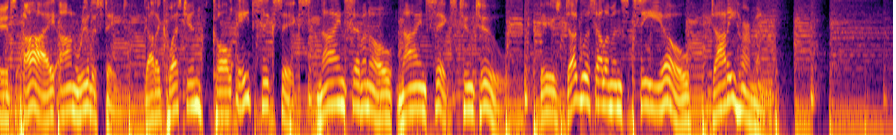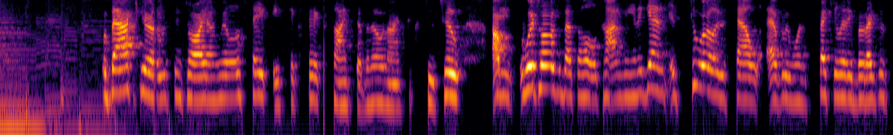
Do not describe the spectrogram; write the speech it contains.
It's Eye on Real Estate. Got a question? Call 866 970 9622. Here's Douglas Elliman's CEO, Dottie Herman. We're back here listening to Eye on Real Estate, 866 970 9622. Um, we're talking about the whole economy. And again, it's too early to tell. Everyone's speculating, but I just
